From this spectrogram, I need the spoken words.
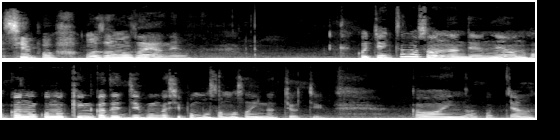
尻尾もさもさやねんこうちゃんいつもそうなんだよね。あの他の子の喧嘩で自分が尻尾もさもさになっちゃうっていう。かわいいなこっちゃん。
